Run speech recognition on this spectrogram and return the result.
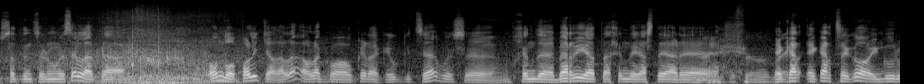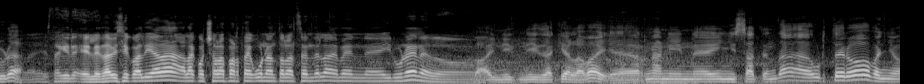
esaten zenun bezala, eta Ondo, politxa dela, holako aukerak eukitzea, pues, eh, jende berria eta jende gazteare bai, bai. ekartzeko ingurura. Bai, ez dakit, eh, lehen aldia da, alako txalaparta egun antolatzen dela hemen e, irunen edo? Bai, nik, nik dakiala bai, Hernanin egin izaten da urtero, baina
